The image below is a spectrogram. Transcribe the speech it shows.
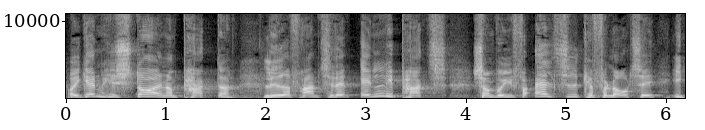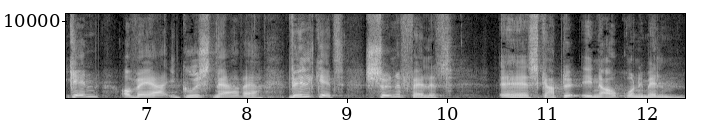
Og igennem historien om pagter leder frem til den endelige pagt, som vi for altid kan få lov til igen at være i Guds nærvær, hvilket syndefaldet øh, skabte en afgrund imellem.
